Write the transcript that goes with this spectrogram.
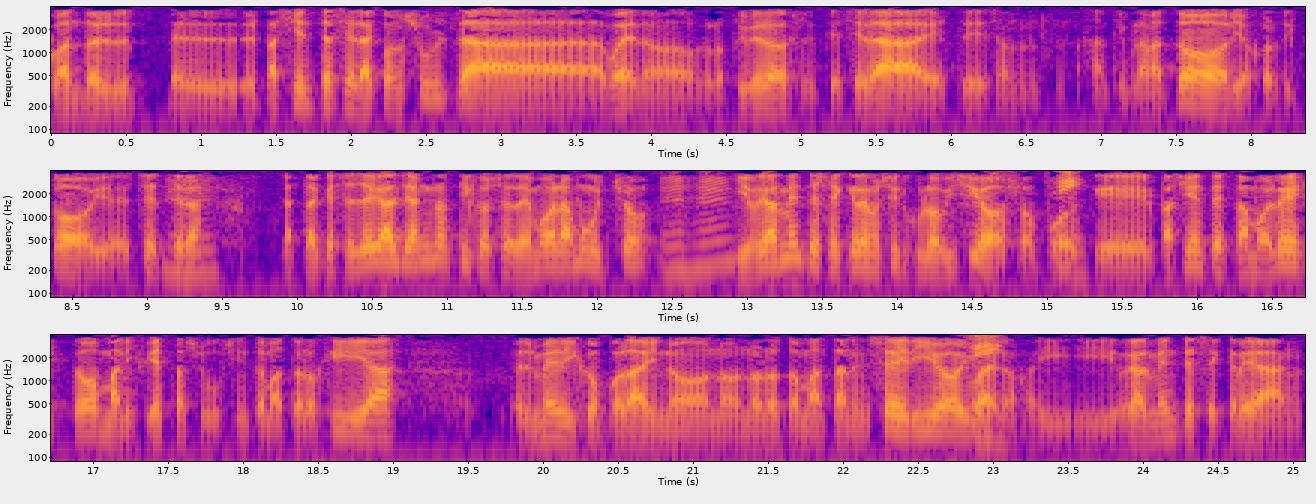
cuando el, el, paciente hace la consulta, bueno, lo primero que se da este, son antiinflamatorios, corticoides, etcétera. Hasta que se llega al diagnóstico se demora mucho y realmente se crea un círculo vicioso porque el paciente está molesto, manifiesta su sintomatología, el médico por ahí no, no, no lo toma tan en serio y bueno, y realmente se crean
